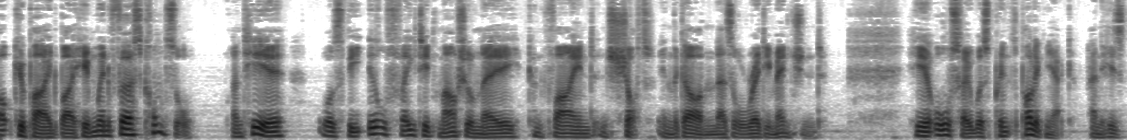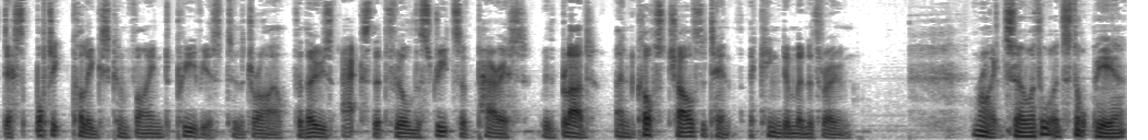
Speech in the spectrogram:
occupied by him when first consul, and here was the ill-fated Marshal Ney confined and shot in the garden, as already mentioned. Here also was Prince Polignac and his despotic colleagues confined previous to the trial for those acts that filled the streets of Paris with blood and cost Charles X a kingdom and a throne. Right, so I thought I'd stop here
